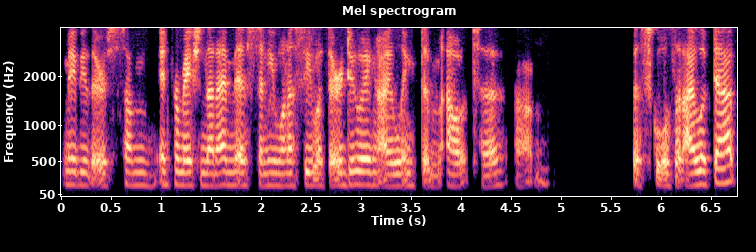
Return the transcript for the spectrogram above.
maybe there's some information that I missed and you want to see what they're doing, I linked them out to um, the schools that I looked at.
